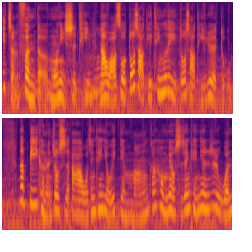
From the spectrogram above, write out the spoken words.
一整份的模拟试题，然后我要做多少题听力，多少题阅读。那 B 可能就是啊，我今天有一点忙，刚好没有时间可以念日文，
